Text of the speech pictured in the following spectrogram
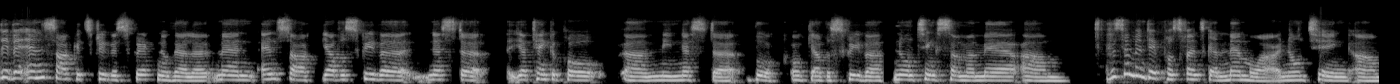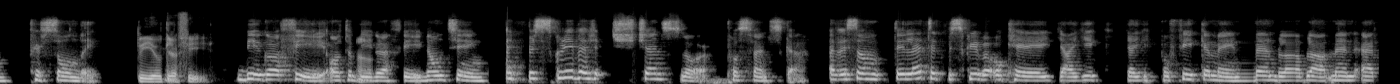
det var en sak att skriva skräcknoveller, men en sak, jag vill skriva nästa, jag tänker på um, min nästa bok och jag vill skriva någonting som är mer, um, hur säger man det på svenska, memoir, någonting um, personligt. Biografi biografi, autobiografi, ja. någonting. Att beskriva känslor på svenska. Liksom, det är lätt att beskriva, okej, okay, jag, gick, jag gick på fika med en vän, bla bla, men att,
